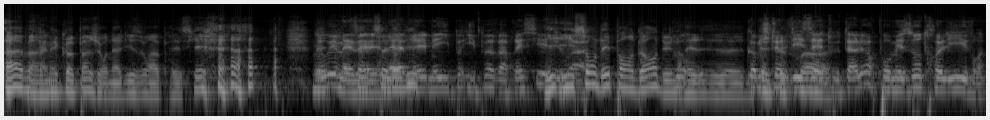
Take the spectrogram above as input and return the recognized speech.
Ah ben mes copains journalistes ont apprécié. Mais oui, mais, mais, ils, pe- ils peuvent apprécier. ils, tu ils vois. sont dépendants d'une. Euh, Comme je te le disais tout à l'heure, pour mes autres livres,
